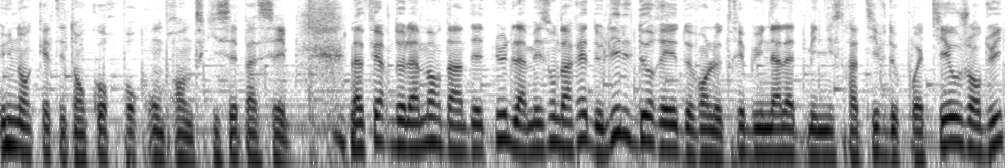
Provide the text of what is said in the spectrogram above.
Une enquête est en cours pour comprendre ce qui s'est passé. L'affaire de la mort d'un détenu de la maison d'arrêt de l'île de Ré devant le tribunal administratif de Poitiers. Aujourd'hui,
